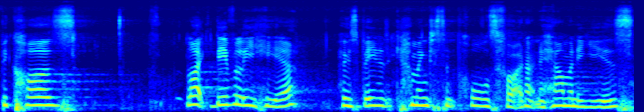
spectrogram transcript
because, like Beverly here, who's been coming to St. Paul's for I don't know how many years,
